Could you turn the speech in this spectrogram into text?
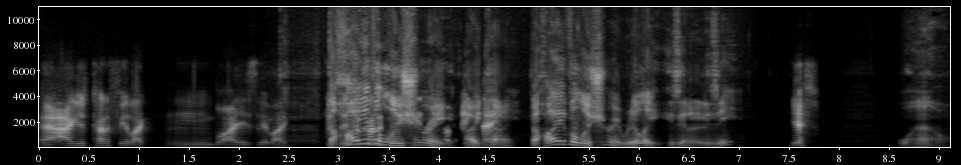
I just kind of feel like, mm, why is there like the High Evolutionary, okay. name. The High Evolutionary really is in it, is he? Yes, Wow.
